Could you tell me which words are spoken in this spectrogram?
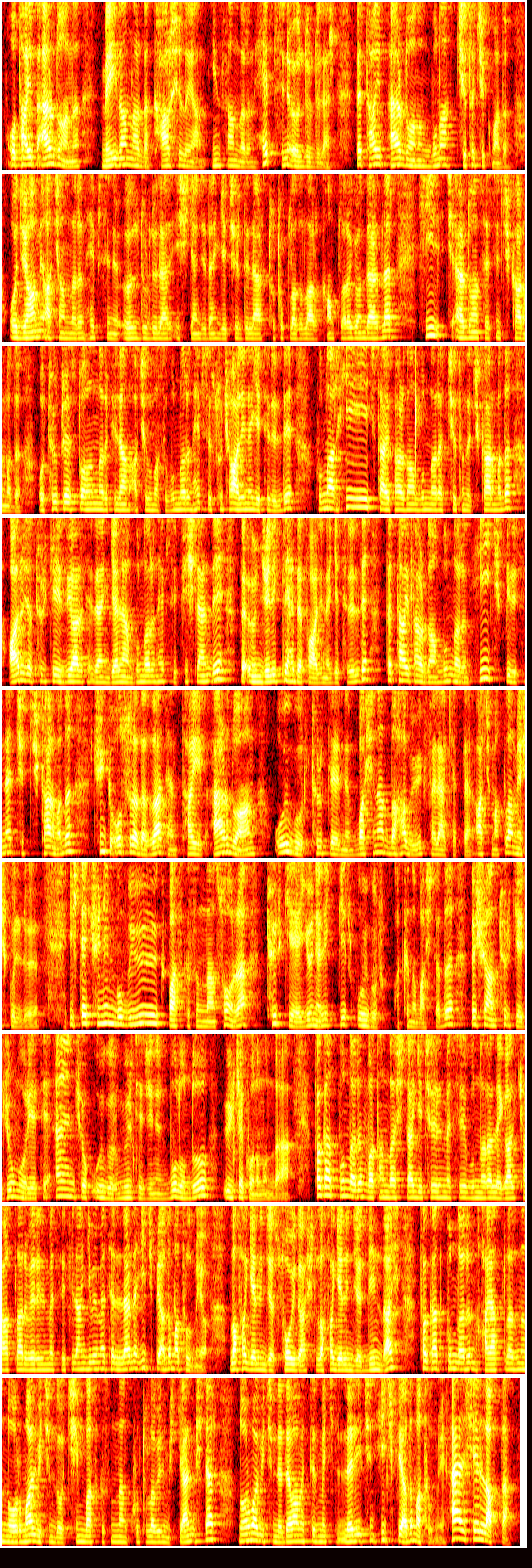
O Tayyip Erdoğan'ı meydanlarda karşılayan insanların hepsini öldürdüler. Ve Tayyip Erdoğan'ın buna çıtı çıkmadı. O cami açanların hepsini öldürdüler, işkenceden geçirdiler, tutukladılar, kamplara gönderdiler. Hiç Erdoğan sesini çıkarmadı. O Türk restoranları filan açılması bunların hepsi suç haline getirildi. Bunlar hiç Tayyip Erdoğan bunlara çıtını çıkarmadı. Ayrıca Türkiye'yi ziyaret eden gelen bunların hepsi fişlendi ve öncelikli hedef haline getirildi. Ve Tayyip Erdoğan bunların hiçbirisine çıt çıkarmadı. Çünkü o sırada zaten Tayyip Erdoğan Uygur Türklerinin başına daha büyük felaketler açmakla meşguldü. İşte Çin'in bu büyük baskısından sonra Türkiye'ye yönelik bir Uygur akını başladı ve şu an Türkiye Cumhuriyeti en çok Uygur mültecinin bulunduğu ülke konumunda. Fakat bunların vatandaşlığa geçirilmesi, bunlara legal kağıtlar verilmesi filan gibi meselelerde hiçbir adım atılmıyor. Lafa gelince soydaş, lafa gelince dindaş fakat bunların hayatlarını normal biçimde o Çin baskısından kurtulabilmiş gelmişler. Normal biçimde devam ettirmekleri için hiçbir adım atılmıyor. Her şey lafta.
